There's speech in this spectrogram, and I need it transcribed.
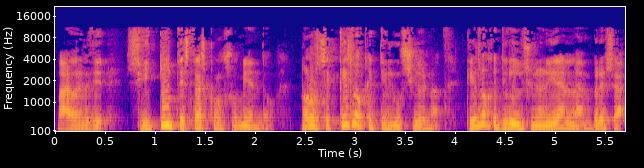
mala. Es decir, si tú te estás consumiendo, no lo sé, ¿qué es lo que te ilusiona? ¿Qué es lo que te ilusionaría en la empresa?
